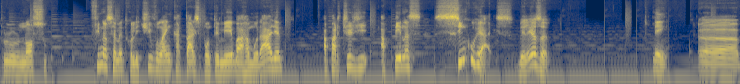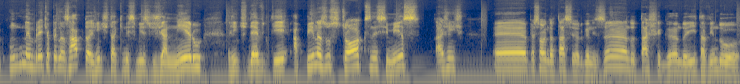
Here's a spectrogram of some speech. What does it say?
para o nosso financiamento coletivo lá em catarse.me barra muralha a partir de apenas cinco reais, beleza? Bem, uh, um lembrete apenas rápido, a gente está aqui nesse mês de janeiro, a gente deve ter apenas os toques nesse mês, a tá, gente? É, o pessoal ainda está se organizando, está chegando aí, está vindo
